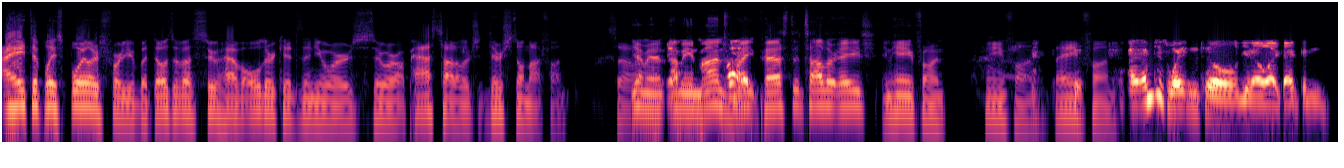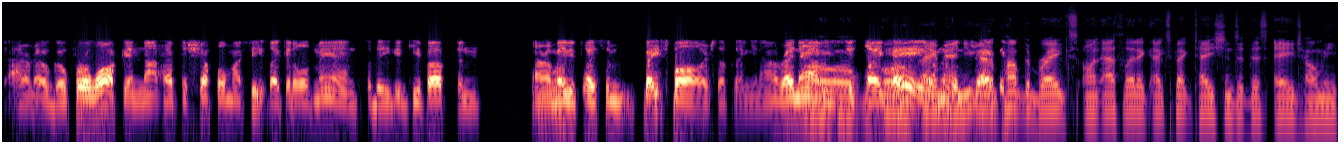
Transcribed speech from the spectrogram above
I hate to play spoilers for you, but those of us who have older kids than yours, who are past toddlers, they're still not fun. So Yeah, man. Yeah. I mean, mine's But- right past the toddler age, and he ain't fun. He ain't fun. They ain't fun. I, I'm just waiting until you know, like I can, I don't know, go for a walk and not have to shuffle my feet like an old man, so that he can keep up and I don't know, mm-hmm. maybe play some baseball or something. You know, right now he's oh, just like, oh, hey, hey, man, you got to the- pump the brakes on athletic expectations at this age, homie.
